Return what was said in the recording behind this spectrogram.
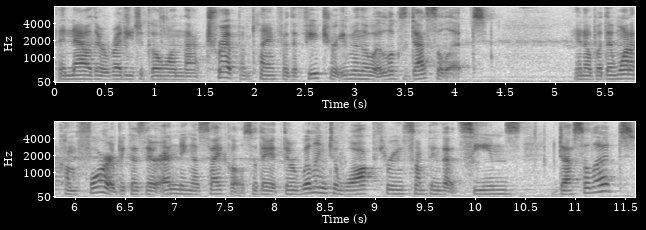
and now they're ready to go on that trip and plan for the future even though it looks desolate you know but they want to come forward because they're ending a cycle so they, they're willing to walk through something that seems desolate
